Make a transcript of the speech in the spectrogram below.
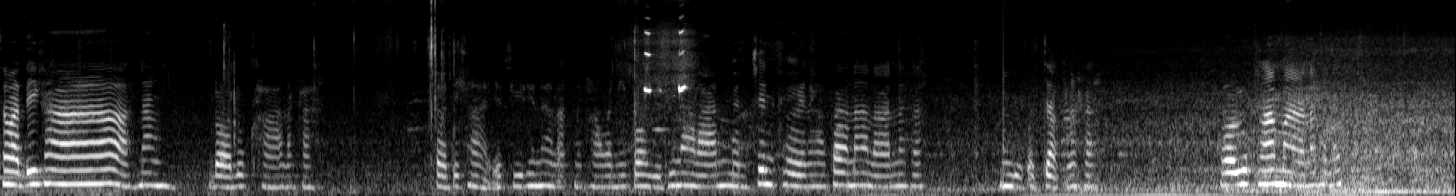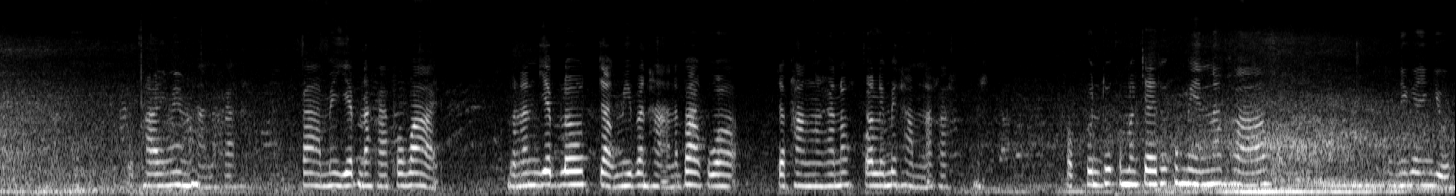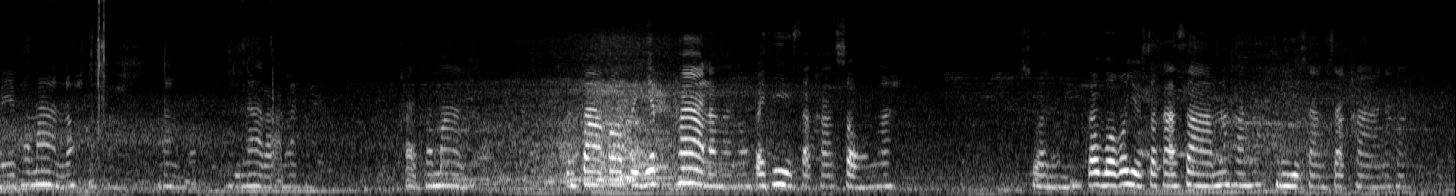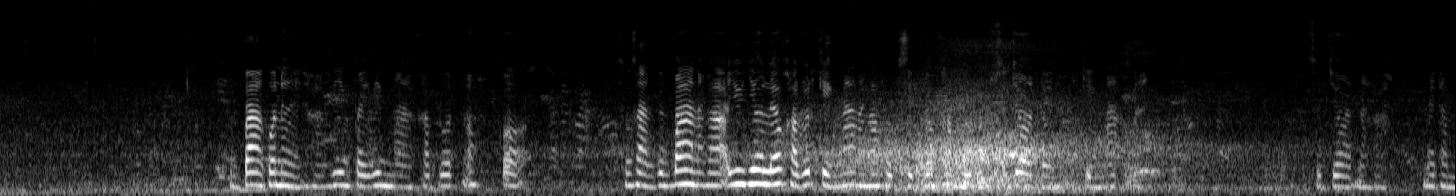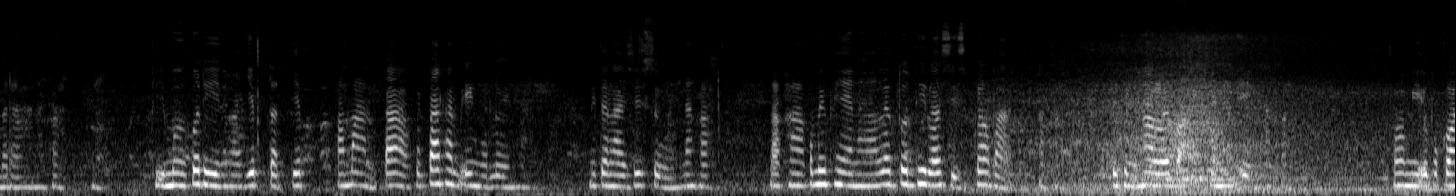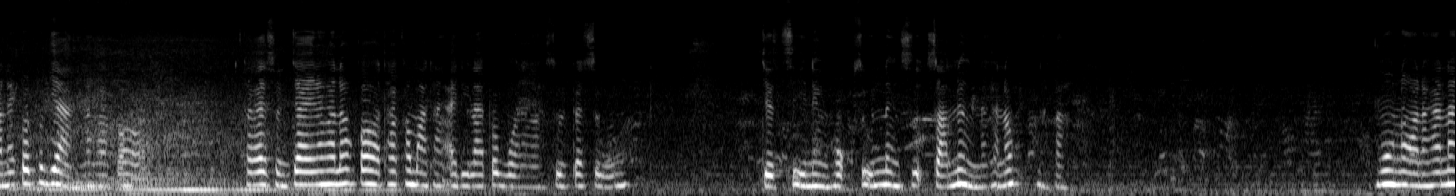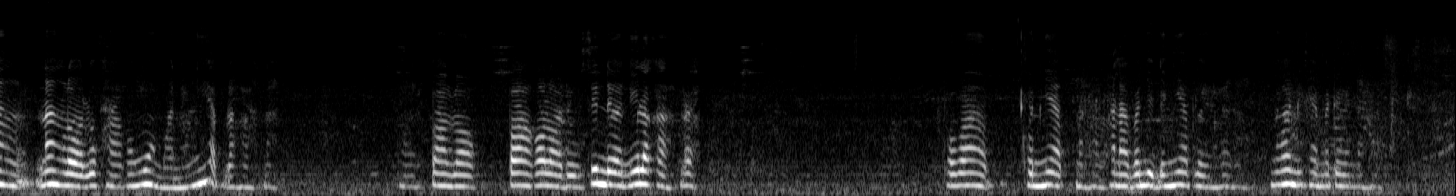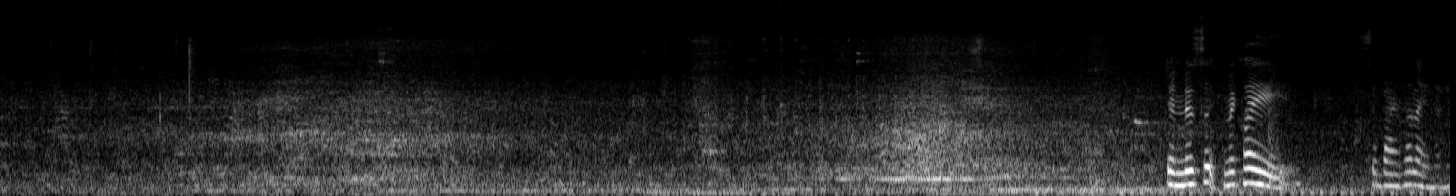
สวัสดีค่ะ นั่งรอลูกค้านะคะ สวัสดีค่ะ FC ที่น่ารักนะคะ วันนี้ก็อยู่ที่หน้าร้านเหมือนเช่นเคยนะคะก็หน้าร้านนะคะมาอยู่กับจักนะคะรอลูกค้ามานะคะนะลูกค้ายังไม่มานะคะป้าไม่เย็บนะคะ เพราะว่าวันนั้นเย็บแล้วจักมีปัญหานะป้ากลัวจะพังนะคะเนาะก็เลยไม่ทำนะคะขอบคุณทุกกำลังใจทุกคอมเมนต์นะคะ วันนี้ก็ยังอยู่ในผ้าม่านเนาะนะคะนั่งอยู่หน้าร้านนะคะ ขายผ้า มานคุณป้าก็ไปเย็บผ้านะคะน้องไปที่สาขาสองนะ ส่วนป้าบัวก็อยู่สาขาสามนะคะ มีอยู่สามสาขานะคะคุณป้าก็เหนื่อยนะคะ วิ่งไปวิ่งมาขับรถเนาะก็สงสารคุณป้านะคะ อายุเยอะแล้วขับรถเก่งมากนะคะหกสิบแล้วขับรถสุดยอดเลยนะคะเก่งมากนะสุดยอดนะคะ ไม่ธรรมดานะคะ ฝีมือก็ดีนะคะ เย็บตัดเย็บผ้าม่านป้า คุณป้าทำเองหมดเลยค่ะ มีแต่ลายสวยๆนะคะ ราคาก็ไม่แพงนะคะ เริ่มต้นที่ร้อยสี่สิบาทนะคะไปถึงห้าร้อยบาทแค่นั้นเองนะคะ ก็มีอุปกรณ์ให้ครบทุกอย่างนะคะ ก็ถ้าใครสนใจนะคะ แล้วก็ทักเข้ามาทางไอดีไลน์ป้าบัวนะคะศูนย์แปดศูนย์เจ็ดสี่หนึ่งหกศูนย์หนึ่งสามหนึ่งนะคะเนาะนะคะง่วงนอนนะคะ นั่งนั่ง ลูกค้าก็ง่วงเหมือนเงียบนะคะนะป้ารอป้าก็รอดูสิ้นเดือนนี้แหละค่ะนะเพราะว่าคนเงียบนะคะขนาดวันหยุดยังเงียบเลยนะคะนะไม่ค่อยมีใครมาเดินนะคะเป็นรู้สึกไม่ค่อยสบายเท่าไหร่นะคะ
